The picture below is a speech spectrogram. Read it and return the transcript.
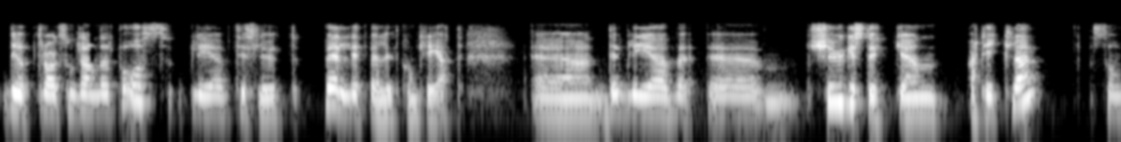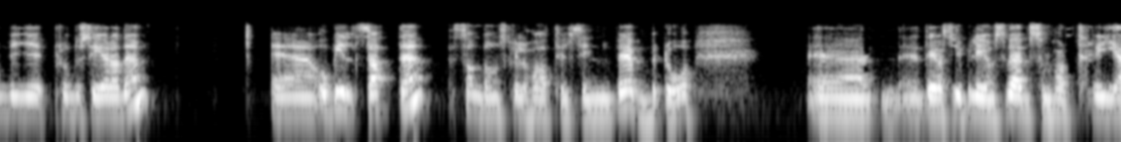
det uppdrag som landade på oss blev till slut väldigt, väldigt konkret. Eh, det blev eh, 20 stycken artiklar som vi producerade eh, och bildsatte som de skulle ha till sin webb då. Deras jubileumswebb som har tre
